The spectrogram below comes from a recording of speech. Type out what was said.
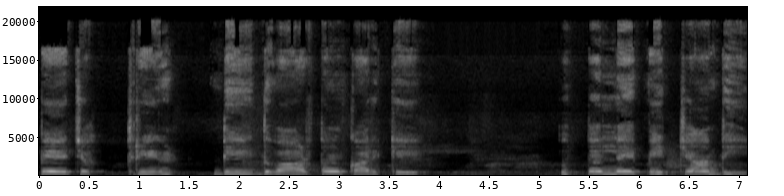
ਪੇਜ 3D ਦੀਵਾਰ ਤੋਂ ਕਰਕੇ ਉੱਤਰਲੇ ਪੇਚਾਂ ਦੀ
